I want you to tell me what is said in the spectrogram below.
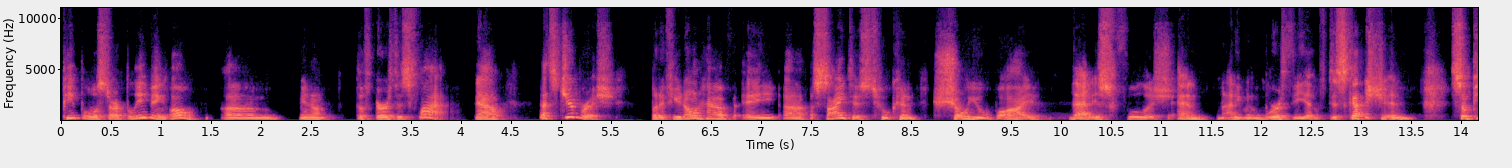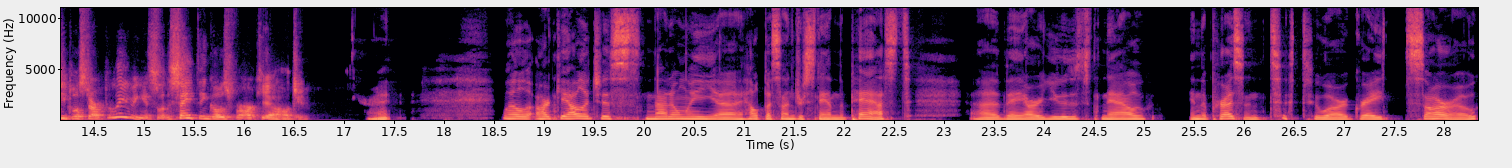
people will start believing, oh, um, you know, the Earth is flat. Now that's gibberish. But if you don't have a, uh, a scientist who can show you why that is foolish and not even worthy of discussion, so people start believing it. So the same thing goes for archaeology. Well, archaeologists not only uh, help us understand the past, uh, they are used now in the present to our great sorrow.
